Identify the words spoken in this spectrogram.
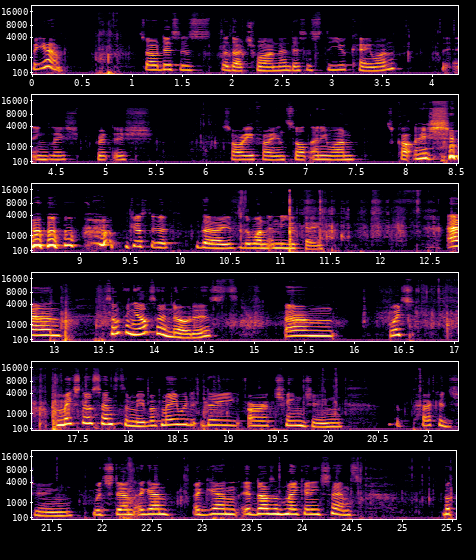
But yeah, so this is the Dutch one and this is the UK one. The English, British, sorry if I insult anyone, Scottish, just the, the, the one in the UK. And something else I noticed um, which makes no sense to me, but maybe they are changing the packaging, which then again, again, it doesn't make any sense. But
